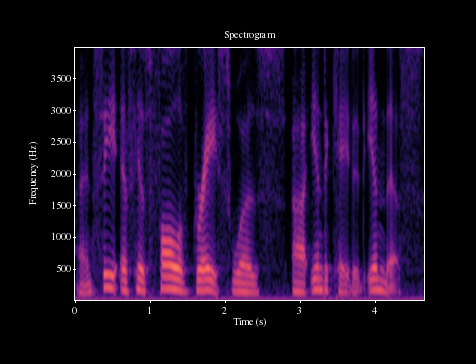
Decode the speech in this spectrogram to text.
and see if his fall of grace was uh, indicated in this.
